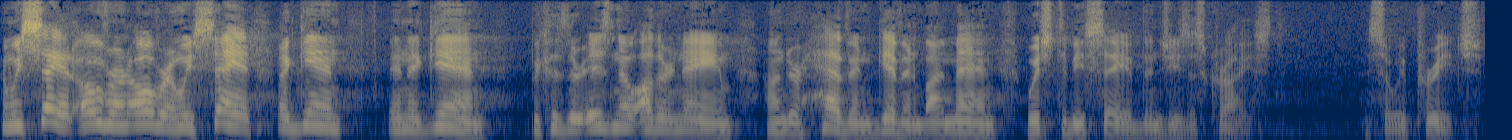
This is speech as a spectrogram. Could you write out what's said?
And we say it over and over, and we say it again and again because there is no other name under heaven given by men which to be saved than Jesus Christ. And so we preach.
